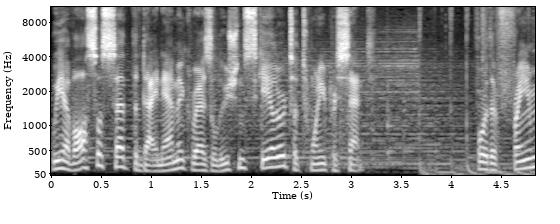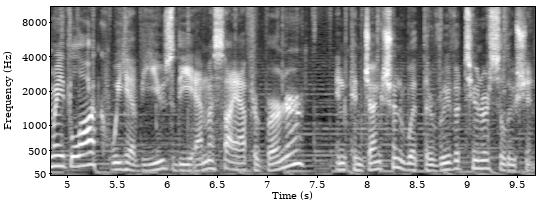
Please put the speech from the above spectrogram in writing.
We have also set the dynamic resolution scaler to 20%. For the frame rate lock, we have used the MSI Afterburner in conjunction with the RivaTuner solution.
